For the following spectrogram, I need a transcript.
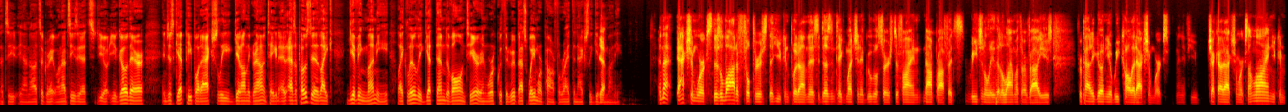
That's easy. Yeah, no, that's a great one. That's easy. That's you. You go there and just get people to actually get on the ground and take it, as opposed to like giving money. Like literally get them to volunteer and work with the group. That's way more powerful, right, than actually giving yeah. money. And that action works. There's a lot of filters that you can put on this. It doesn't take much in a Google search to find nonprofits regionally that align with our values. For Patagonia, we call it ActionWorks. And if you check out ActionWorks online, you can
